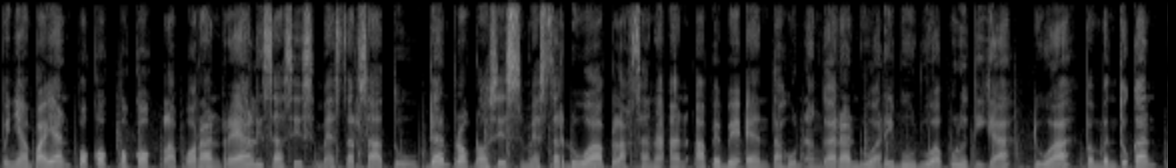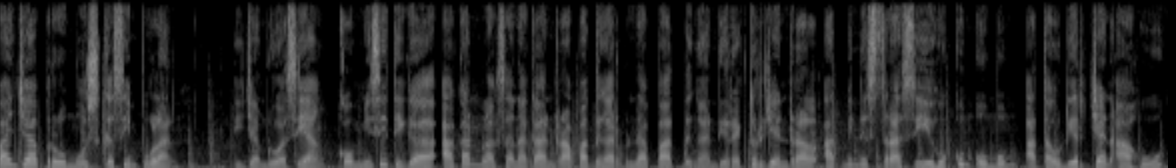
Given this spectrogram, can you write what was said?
penyampaian pokok-pokok laporan realisasi semester 1 dan prognosis semester 2 pelaksanaan APBN tahun anggaran 2023 2 pembentukan panja perumus kesimpulan di jam 2 siang, Komisi 3 akan melaksanakan rapat dengar pendapat dengan Direktur Jenderal Administrasi Hukum Umum atau Dirjen AHU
